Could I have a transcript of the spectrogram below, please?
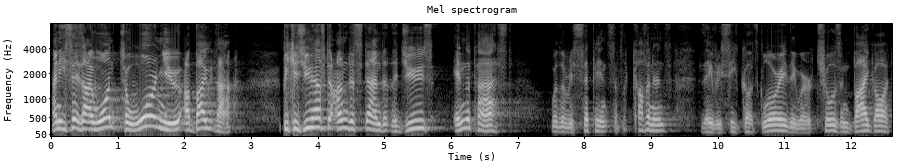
And he says, I want to warn you about that. Because you have to understand that the Jews in the past were the recipients of the covenants. They received God's glory. They were chosen by God.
